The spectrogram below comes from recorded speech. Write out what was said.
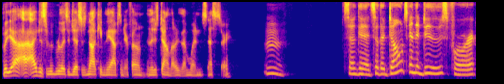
but yeah, I, I, just would really suggest just not keeping the apps on your phone and then just downloading them when it's necessary. Mm. So good. So the don'ts and the do's for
